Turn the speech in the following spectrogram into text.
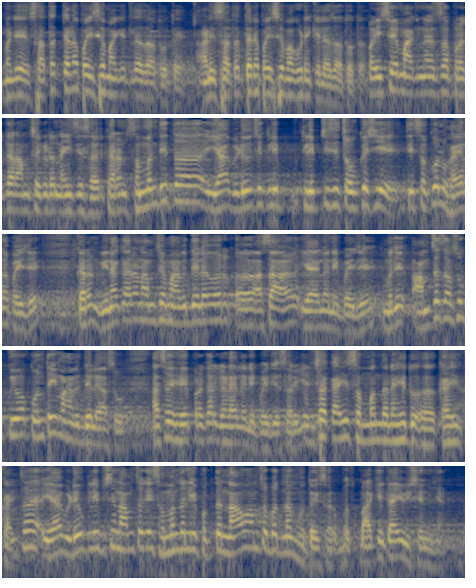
म्हणजे सातत्यानं पैसे मागितले जात होते आणि सातत्याने पैसे मागणी केल्या जात होतं. पैसे मागण्याचा प्रकार आमच्याकडे नाहीच आहे सर. कारण संबंधित अ, या व्हिडिओची क्लिप क्लिपची जी चौकशी आहे ती सखोल व्हायला पाहिजे. कारण विनाकारण आमच्या महाविद्यालयावर अ, असा आळ यायला नाही पाहिजे. म्हणजे आमचंच असो किंवा कोणतंही महाविद्यालय असो असं हे प्रकार घडायला नाही पाहिजे सर. तुमचा काही संबंध नाही दु- अ, काही काही. आमचा या व्हिडिओ क्लिपशी आमचा काही संबंध नाही फक्त नाव आमचं बदनाम होतंय सर. बस बाकी काही विषय नाही आहे.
